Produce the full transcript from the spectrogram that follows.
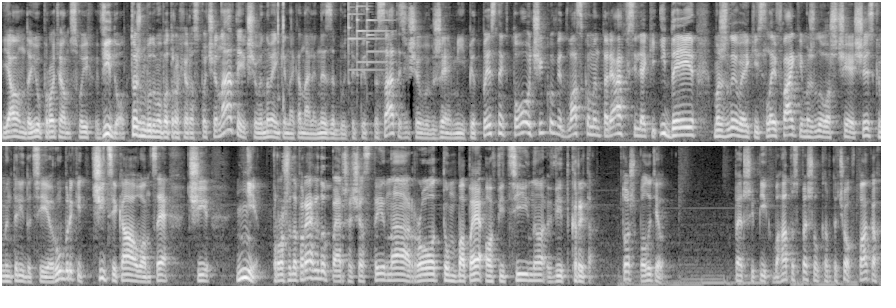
я вам даю протягом своїх відео. Тож ми будемо потрохи розпочинати. Якщо ви новенькі на каналі, не забудьте підписатись. Якщо ви вже мій підписник, то очікую від вас в коментарях всілякі ідеї, можливо, якісь лайфхаки, можливо, ще щось коментарі до цієї рубрики. Чи цікаво вам це, чи ні. Прошу до перегляду. Перша частина Ротумбапе офіційно відкрита. Тож, полетіли. Перший пік. Багато спешл карточок в паках.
